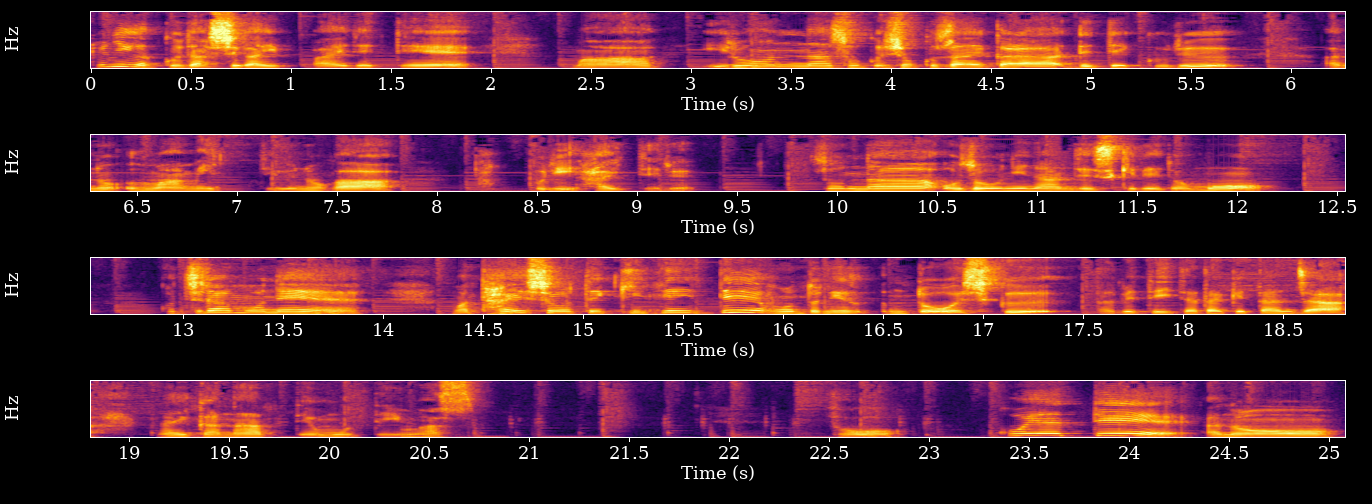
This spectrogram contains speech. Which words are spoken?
とにかく出汁がいっぱい出てまあいろんな食材から出てくるあの旨味っていうのがたっぷり入ってるそんなお雑煮なんですけれどもこちらもね、まあ、対照的で本当に、うん、と美味しく食べていただけたんじゃないかなって思っています。そうこうやってあの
